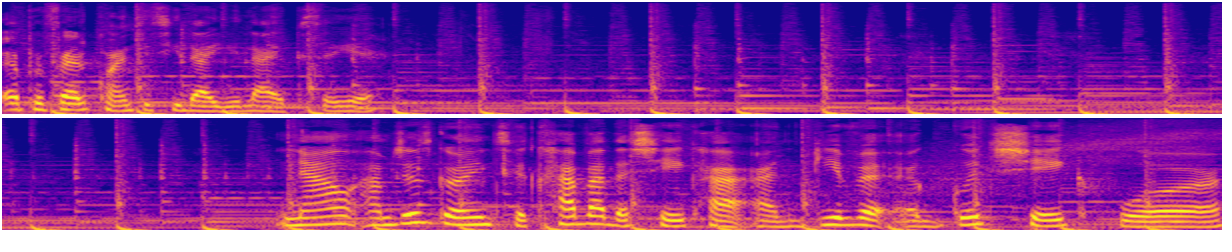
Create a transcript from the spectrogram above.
a preferred quantity that you like. So yeah. Now I'm just going to cover the shaker and give it a good shake for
